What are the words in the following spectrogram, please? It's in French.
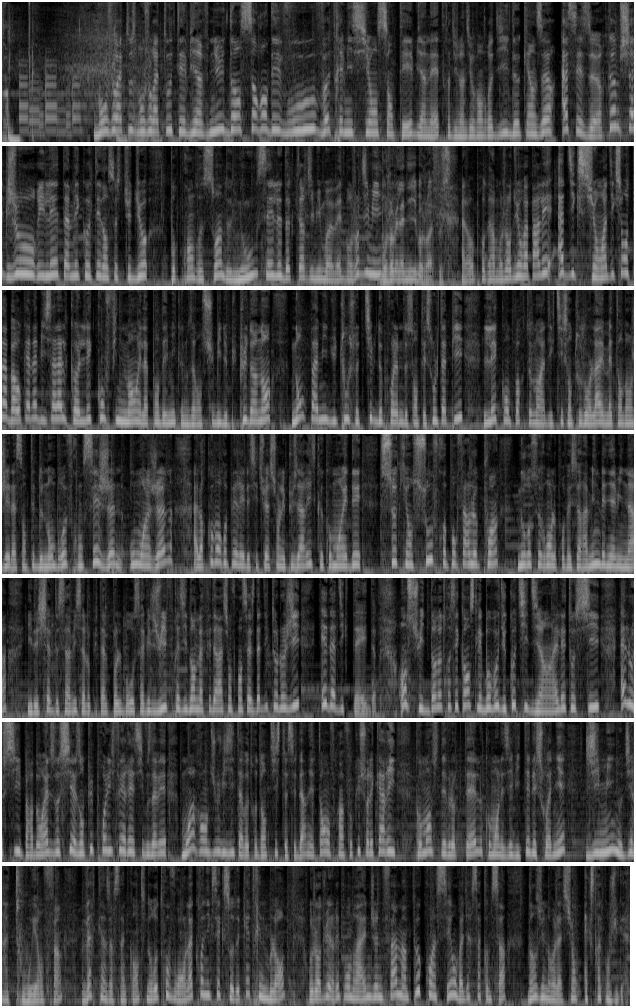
Bonjour à tous, bonjour à toutes et bienvenue dans Sans Rendez-vous, votre émission santé, bien-être du lundi au vendredi de 15h à 16h. Comme chaque jour, il est à mes côtés dans ce studio pour prendre soin de nous. C'est le docteur Jimmy Mohamed. Bonjour Jimmy. Bonjour Mélanie, bonjour à tous. Alors au programme aujourd'hui, on va parler addiction. Addiction au tabac, au cannabis, à l'alcool. Les confinements et la pandémie que nous avons subis depuis plus d'un an n'ont pas mis du tout ce type de problème de santé sous le tapis. Les comportements addictifs sont toujours là et mettent en danger la santé de nombreux Français, jeunes ou moins jeunes. Alors comment repérer les situations les plus à risque? Comment aider ceux qui en souffrent Pour faire le point, nous recevrons le professeur Amine Benyamina. Il est chef de service à l'hôpital Paul Brousse à Villejuif, président de la Fédération française d'addiction et d'Addictaid. Ensuite, dans notre séquence Les bobos du quotidien, elle est aussi, elles aussi, pardon, elles aussi, elles ont pu proliférer. Si vous avez moins rendu visite à votre dentiste ces derniers temps, on fera un focus sur les caries. Comment se développent-elles? Comment les éviter, les soigner? Jimmy nous dira tout. Et enfin, vers 15h50, nous retrouverons la chronique sexo de Catherine Blanc. Aujourd'hui, elle répondra à une jeune femme un peu coincée, on va dire ça comme ça, dans une relation extra-conjugale.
